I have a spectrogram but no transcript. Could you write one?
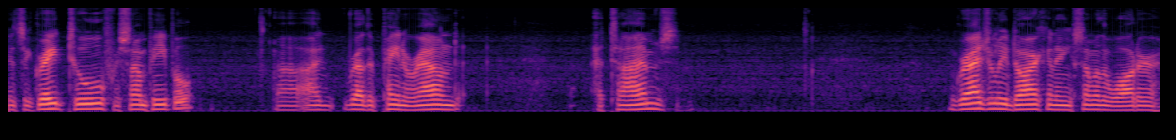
It's a great tool for some people. Uh, I'd rather paint around at times. Gradually darkening some of the water,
